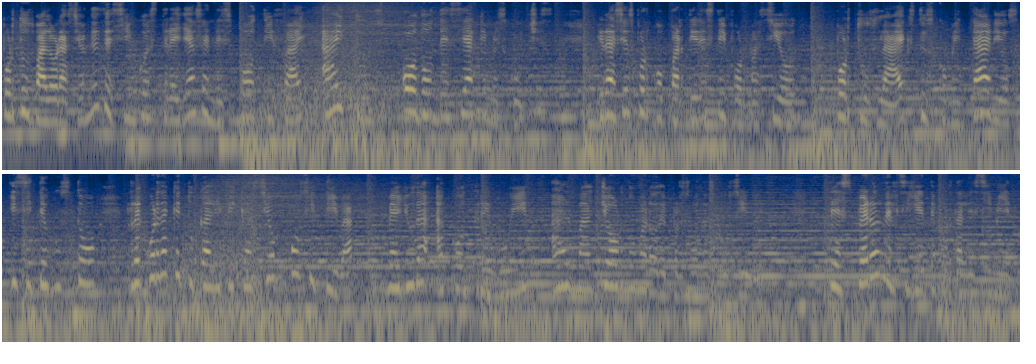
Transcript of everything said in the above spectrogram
por tus valoraciones de 5 estrellas en Spotify, iTunes o donde sea que me escuches. Gracias por compartir esta información, por tus likes, tus comentarios y si te gustó, recuerda que tu calificación positiva me ayuda a contribuir al mayor número de personas posible. Te espero en el siguiente fortalecimiento.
